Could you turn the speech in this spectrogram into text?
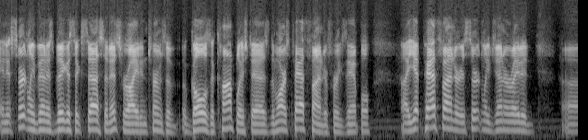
And it's certainly been as big a success in its right in terms of goals accomplished as the Mars Pathfinder, for example. Uh, yet Pathfinder has certainly generated uh,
